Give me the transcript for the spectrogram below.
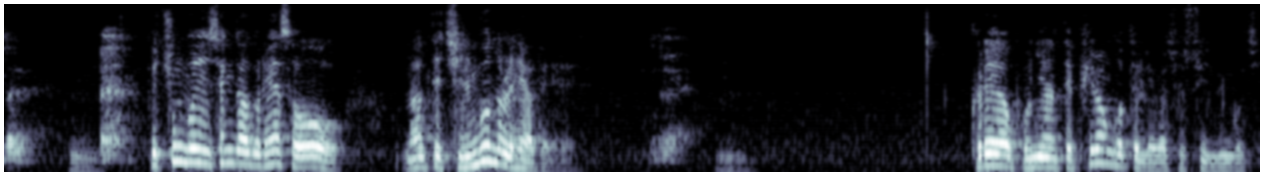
네, 음. 그 충분히 생각을 해서 나한테 질문을 해야 돼. 네, 그래야 본인한테 필요한 것들 내가 줄 수 있는 거지.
